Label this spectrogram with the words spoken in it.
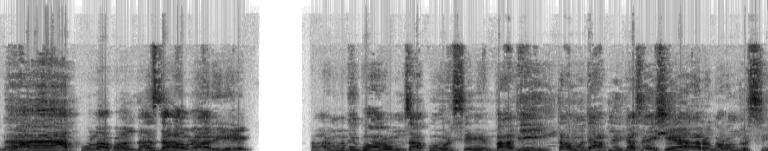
না পোলা পাঞ্জা যাও রে তার মধ্যে গরম যা পড়ছে ভাবি তার মধ্যে আপনার কাছে এসে আরও গরম ধরছে।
